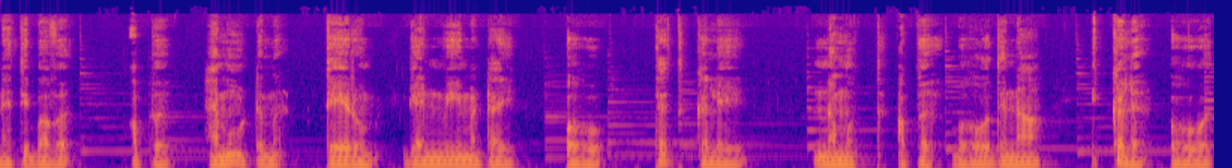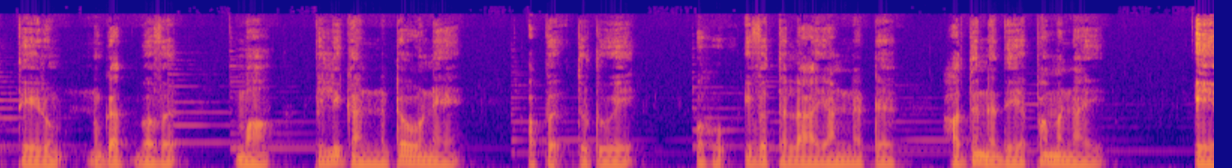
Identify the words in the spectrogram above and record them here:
නැති බව අප හැමෝටම තේරුම් ගැන්වීමටයි ඔහු තෙත් කළේ. නමුත් අප බොහෝ දෙනා එකල ඔහුව තේරුම් නොගත් බව මා පිළිගන්නට ඕනේ. අප දුටුවේ ඔහු ඉවතලා යන්නට හදන දෙය පමණයි. එය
